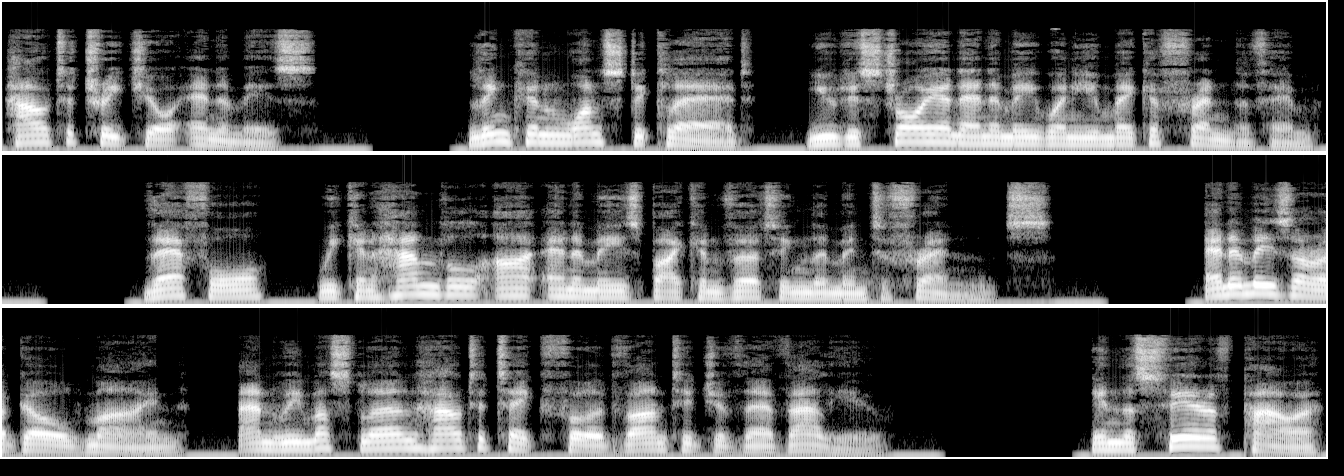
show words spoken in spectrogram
how to treat your enemies. Lincoln once declared, you destroy an enemy when you make a friend of him. Therefore, we can handle our enemies by converting them into friends. Enemies are a gold mine, and we must learn how to take full advantage of their value. In the sphere of power,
